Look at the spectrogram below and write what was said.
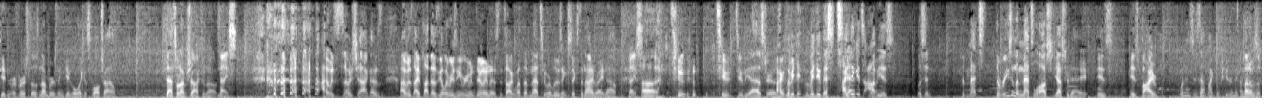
didn't reverse those numbers and giggle like a small child. That's what I'm shocked about. Nice. I was so shocked. I was, I was, I thought that was the only reason you were even doing this to talk about the Mets who are losing six to nine right now. Nice. Uh, to to to the Astros. All right, let me get let me do this. I think it's obvious. Listen, the Mets. The reason the Mets lost yesterday is is by what is is that my computer? I thought it was an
